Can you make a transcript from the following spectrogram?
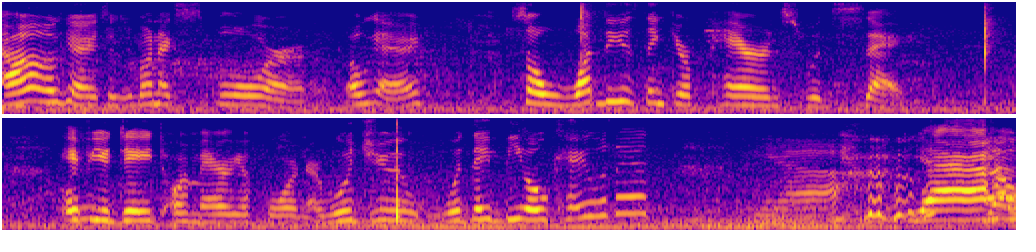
Oh, okay. So you want to explore. Okay. So what do you think your parents would say if you oh. date or marry a foreigner? Would you? Would they be okay with it? Yeah. Yeah.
